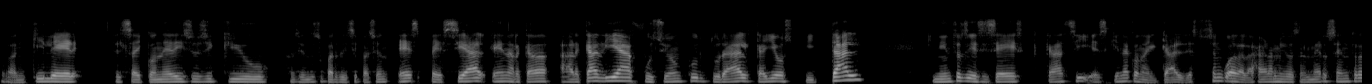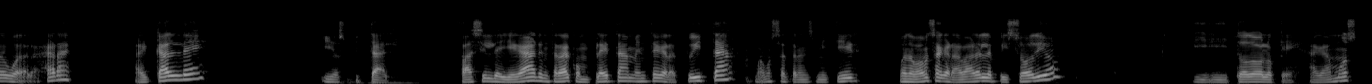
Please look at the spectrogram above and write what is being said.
Van Killer, el Psychonet y Suzy Q haciendo su participación especial en Arcada- Arcadia Fusión Cultural, calle Hospital 516, casi esquina con Alcalde. Esto es en Guadalajara, amigos, el mero centro de Guadalajara. Alcalde y Hospital. Fácil de llegar, entrada completamente gratuita. Vamos a transmitir, bueno, vamos a grabar el episodio y todo lo que hagamos.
